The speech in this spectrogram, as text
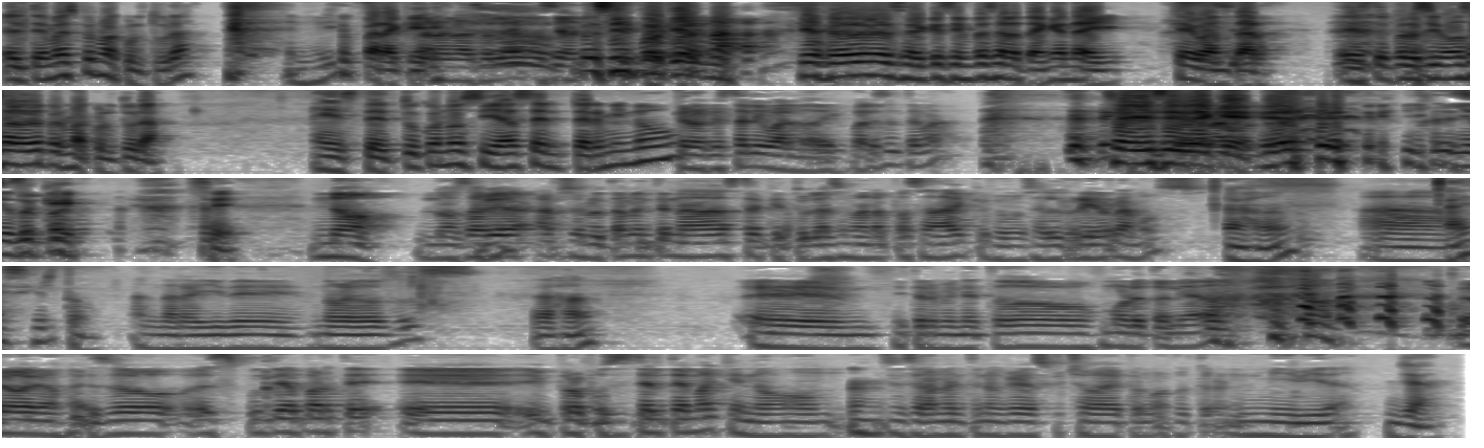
El tema es permacultura. ¿Para qué? Para la sí, porque qué feo debe ser que siempre se la tengan ahí que aguantar. Este, pero sí vamos a hablar de permacultura. Este, ¿tú conocías el término? Creo que están igual, ¿no? ¿De ¿Cuál es el tema? Sí, sí, ¿de qué? ¿Y eso qué? Sí. No, no sabía absolutamente nada hasta que tú la semana pasada que fuimos al Río Ramos Ajá. a Ah, es cierto. andar ahí de novedosos. Ajá. Eh, y terminé todo moretoneado. Pero bueno, eso es punto y aparte. Eh, y propusiste el tema que no, sinceramente nunca había escuchado de permacultura en mi vida. Ya.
